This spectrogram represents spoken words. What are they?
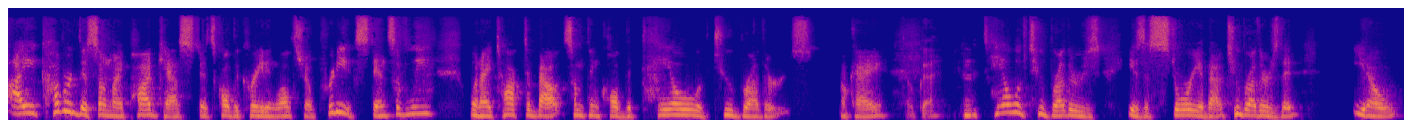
i covered this on my podcast it's called the creating wealth show pretty extensively when i talked about something called the tale of two brothers okay Okay. and the tale of two brothers is a story about two brothers that you know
